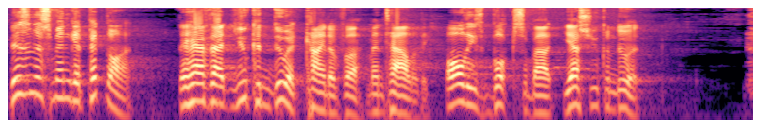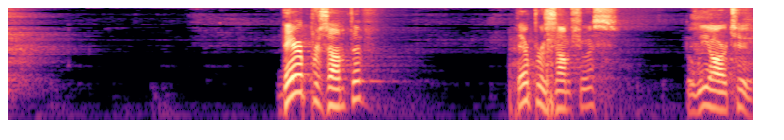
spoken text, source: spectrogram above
Businessmen get picked on. They have that you can do it kind of uh, mentality. All these books about, yes, you can do it. They're presumptive, they're presumptuous, but we are too.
